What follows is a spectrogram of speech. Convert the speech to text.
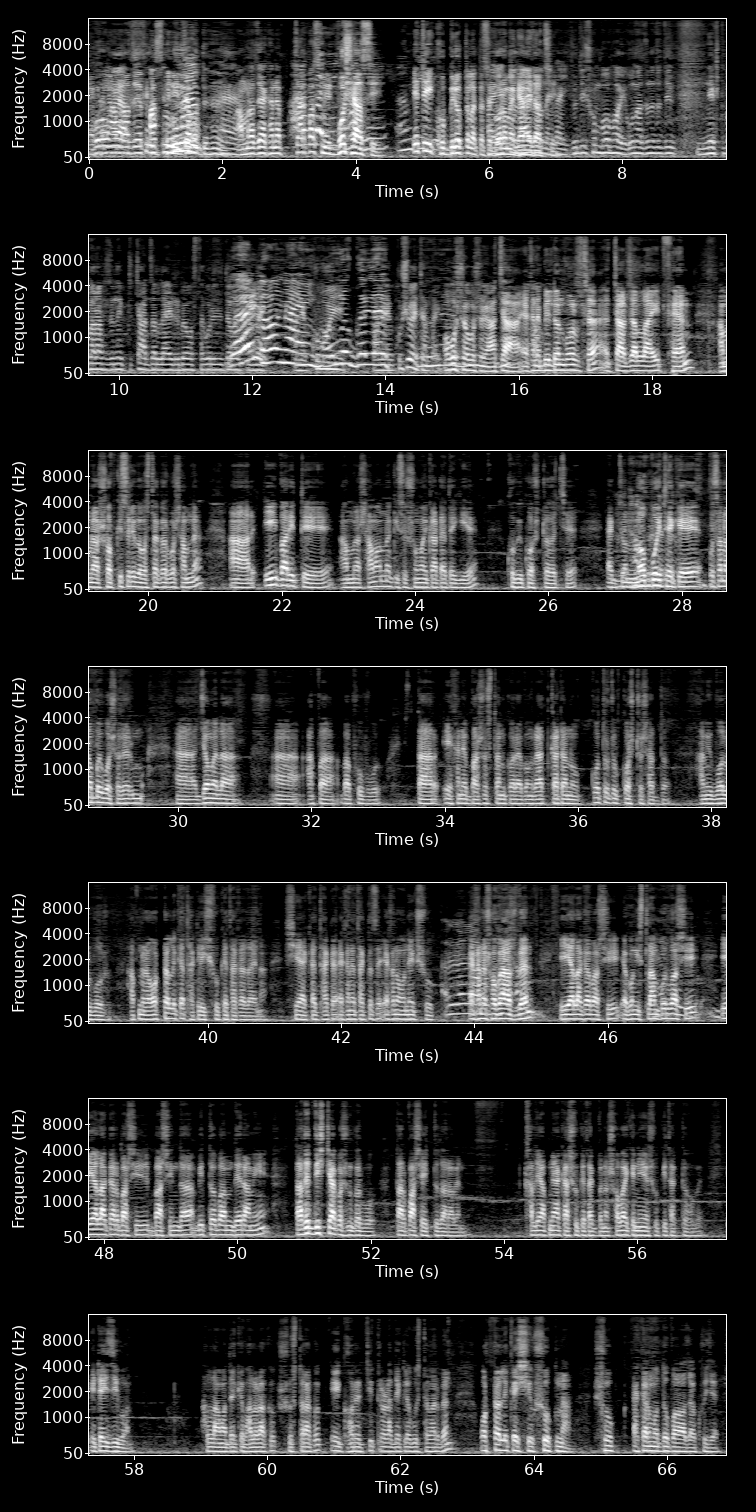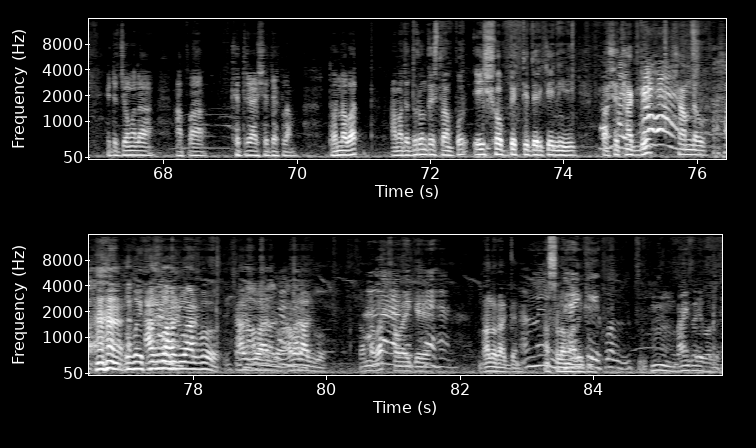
আমরা যে পাঁচ মিনিট যাবত- হ্যাঁ। আমরা যে এখানে চার পাঁচ মিনিট বসে আছি এতেই খুব বিরক্ত লাগতেছে গরমে ঘেমে যাচ্ছি। যদি সম্ভব হয় ওনার জন্য যদি নেক্সট বার আসার জন্য একটু চার্জার লাইটের ব্যবস্থা করে দিতে মানে। মানে খুশি হইতাম ভাই। অবশ্যই অবশ্যই। আচ্ছা এখানে বিল্টন বলছে চার্জার লাইট ফ্যান আমরা সবকিছুরই ব্যবস্থা করব সামনে। আর এই বাড়িতে আমরা সামান্য কিছু সময় কাটাতে গিয়ে খুবই কষ্ট হচ্ছে। একজন নব্বই থেকে পঁচানব্বই বছরের জমেলা আপা বা ফুফু তার এখানে বাসস্থান করা এবং রাত কাটানো কতটুকু কষ্টসাধ্য? আমি বলব আপনারা অট্টালিকা থাকলেই সুখে থাকা যায় না। সে একা থাকা এখানে থাকতেছে এখানে অনেক সুখ। এখানে সবাই আসবেন এই এলাকাবাসী এবং ইসলামপুরবাসী এই এলাকার বাসী বাসিন্দা বিত্তবানদের আমি তাদের দৃষ্টি আকর্ষণ করব তার পাশে একটু দাঁড়াবেন। খালি আপনি একা সুখে থাকবেন না সবাইকে নিয়ে সুখী থাকতে হবে। এটাই জীবন। আল্লাহ আমাদেরকে ভালো রাখুক সুস্থ রাখুক। এই ঘরের চিত্রটা দেখলে বুঝতে পারবেন অট্টালিকায় সে সুখ না। সুখ একার মধ্যেও পাওয়া যায় খুঁজে। এটা জমেলা আপা ক্ষেত্রে এসে দেখলাম। ধন্যবাদ। আমাদের দুরন্ত ইসলামপুর এই সব ব্যক্তিদেরকে নিয়ে পাশে থাকবে। সামনেও। আসব আসব আসব আসব আসব আবার আসব। ধন্যবাদ সবাইকে ভালো রাখবেন। আসসালামু আলাইকুম। হুম ভাই করে বলেন।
